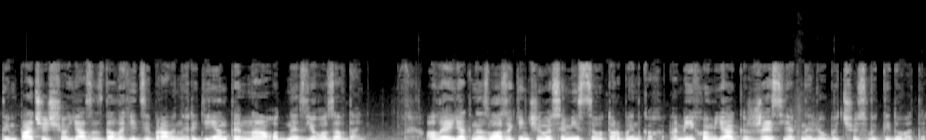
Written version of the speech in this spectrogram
Тим паче, що я заздалегідь зібрав інгредієнти на одне з його завдань. Але як назло, закінчилося місце у торбинках, а мій хом'як жесть як не любить щось викидувати.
